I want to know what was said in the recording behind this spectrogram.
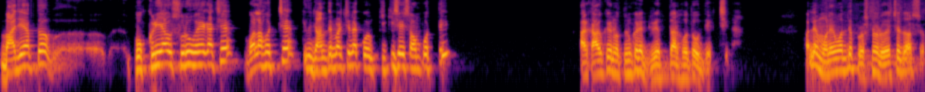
বাজেয়াপ্ত প্রক্রিয়াও শুরু হয়ে গেছে, বলা হচ্ছে, কিন্তু জানতে পারছি না কো- কি সেই সম্পত্তি। আর কাউকে নতুন করে গ্রেপ্তার হতেও দেখছি না। ফলে মনের মধ্যে প্রশ্ন রয়েছে দর্শক।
